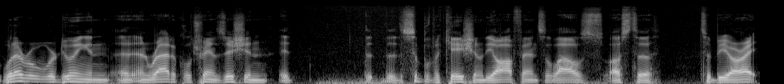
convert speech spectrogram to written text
whatever we're doing in, in, in radical transition, it the, the simplification of the offense allows us to to be all right.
